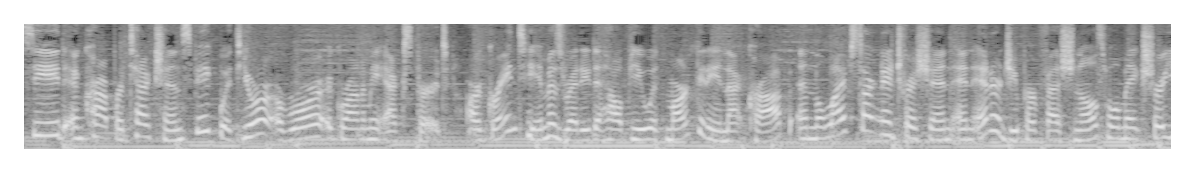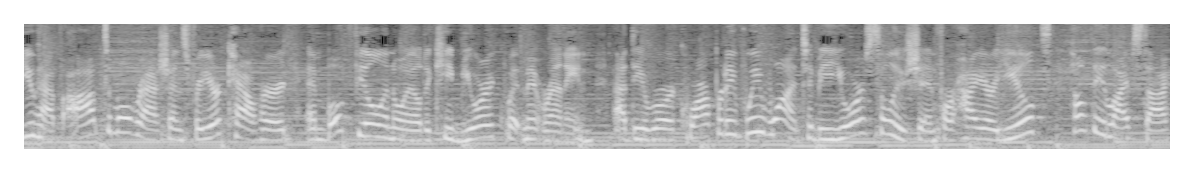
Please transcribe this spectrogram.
seed, and crop protection, speak with your Aurora agronomy expert. Our grain team is ready to help you with marketing that crop, and the livestock nutrition and energy professionals will make sure you have optimal rations for your cow herd and bulk fuel and oil to keep your equipment running. At the Aurora Cooperative, we want to be your solution for higher yields, healthy livestock,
